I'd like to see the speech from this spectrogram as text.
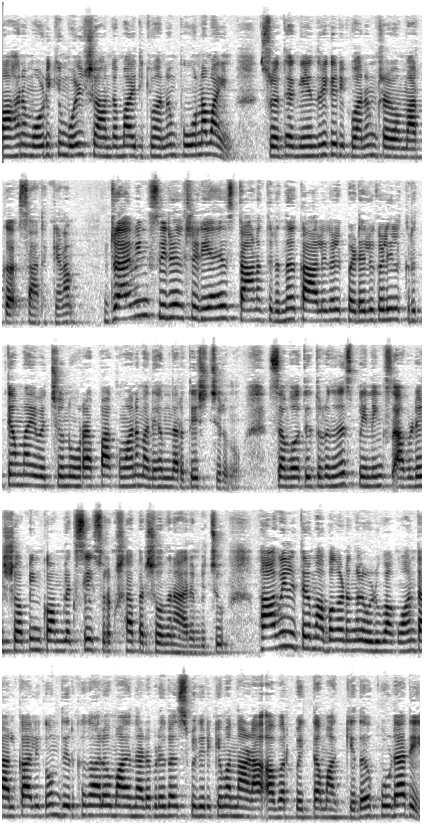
വാഹനം ഓടിക്കുമ്പോൾ ശാന്തമായിരിക്കുവാനും പൂർണമായും ശ്രദ്ധ കേന്ദ്രീകരിക്കുവാനും ഡ്രൈവർമാർക്ക് സാധിക്കണം. ഡ്രൈവിംഗ് സീരിയൽ ശരിയായ സ്ഥാനത്തിരുന്ന് കാലുകൾ പെഡലുകളിൽ കൃത്യമായി വെച്ചൊന്ന് ഉറപ്പാക്കുവാനും അദ്ദേഹം നിർദ്ദേശിച്ചിരുന്നു. സംഭവത്തെ തുടർന്ന് സ്പിന്നിങ്സ് അവിടെ ഷോപ്പിംഗ് കോംപ്ലക്സിൽ സുരക്ഷാ പരിശോധന ആരംഭിച്ചു. ഭാവിയിൽ ഇത്തരം അപകടങ്ങൾ ഒഴിവാക്കുവാൻ താൽക്കാലികവും ദീർഘകാലവുമായ നടപടികൾ സ്വീകരിക്കുമെന്നാണ് അവർ വ്യക്തമാക്കിയത്. കൂടാതെ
